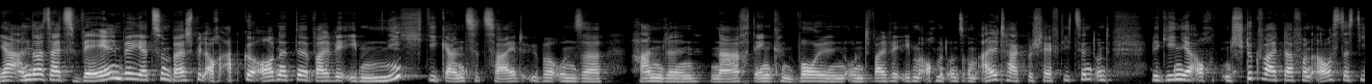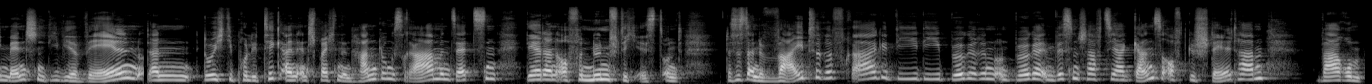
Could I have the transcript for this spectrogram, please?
Ja, andererseits wählen wir ja zum Beispiel auch Abgeordnete, weil wir eben nicht die ganze Zeit über unser Handeln nachdenken wollen und weil wir eben auch mit unserem Alltag beschäftigt sind. Und wir gehen ja auch ein Stück weit davon aus, dass die Menschen, die wir wählen, dann durch die Politik einen entsprechenden Handlungsrahmen setzen, der dann auch vernünftig ist. Und das ist eine weitere Frage, die die Bürgerinnen und Bürger im Wissenschaftsjahr ganz oft gestellt haben. Warum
